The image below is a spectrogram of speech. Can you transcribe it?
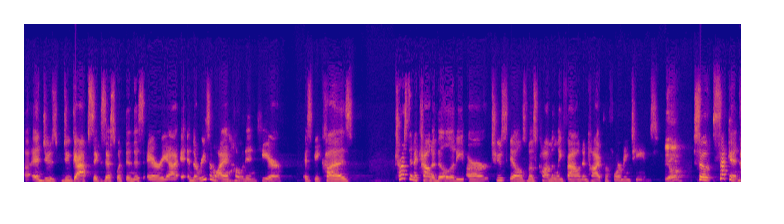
Uh, and do do gaps exist within this area? And the reason why I hone in here is because Trust and accountability are two skills most commonly found in high performing teams. Yeah. So, second,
